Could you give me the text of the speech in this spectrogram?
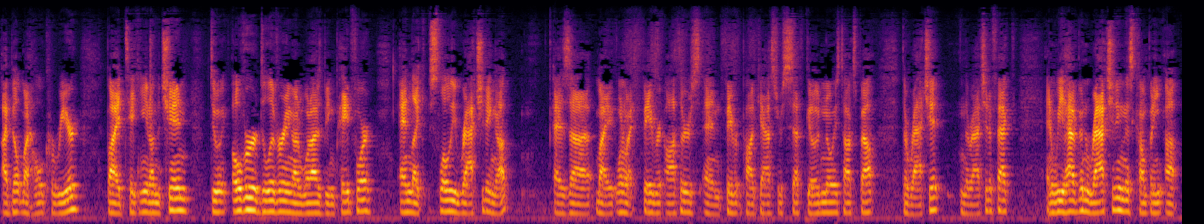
I built my whole career by taking it on the chin, doing over delivering on what I was being paid for, and like slowly ratcheting up. As uh, my one of my favorite authors and favorite podcasters, Seth Godin, always talks about the ratchet and the ratchet effect, and we have been ratcheting this company up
